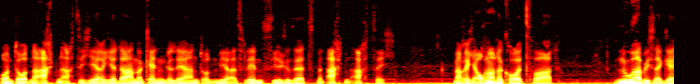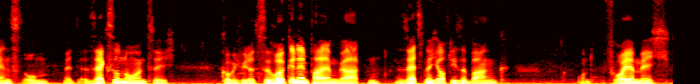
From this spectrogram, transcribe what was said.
und dort eine 88-jährige Dame kennengelernt und mir als Lebensziel gesetzt, mit 88 mache ich auch noch eine Kreuzfahrt. Nur habe ich es ergänzt, um mit 96 komme ich wieder zurück in den Palmgarten, setze mich auf diese Bank und freue mich,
